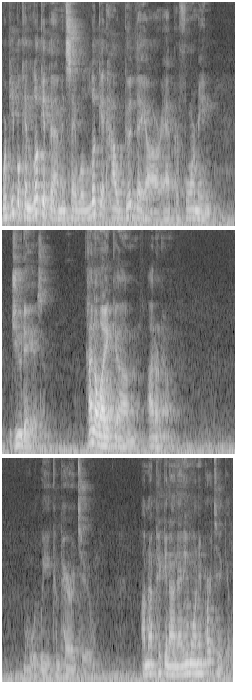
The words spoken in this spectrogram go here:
where people can look at them and say, well, look at how good they are at performing Judaism. Kind of like, um, I don't know, what would we compare it to? I'm not picking on anyone in particular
